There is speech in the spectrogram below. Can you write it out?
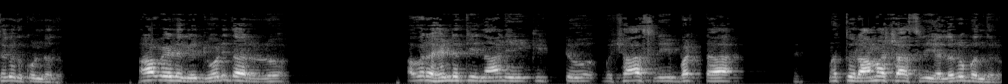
ತೆಗೆದುಕೊಂಡನು. ಆ ವೇಳೆಗೆ ಜೋಡಿದಾರರು, ಅವರ ಹೆಂಡತಿ ನಾಣಿ, ಕಿಟ್ಟು, ಶಾಸ್ತ್ರಿ, ಭಟ್ಟ ಮತ್ತು ರಾಮಶಾಸ್ತ್ರಿ ಎಲ್ಲರೂ ಬಂದರು.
